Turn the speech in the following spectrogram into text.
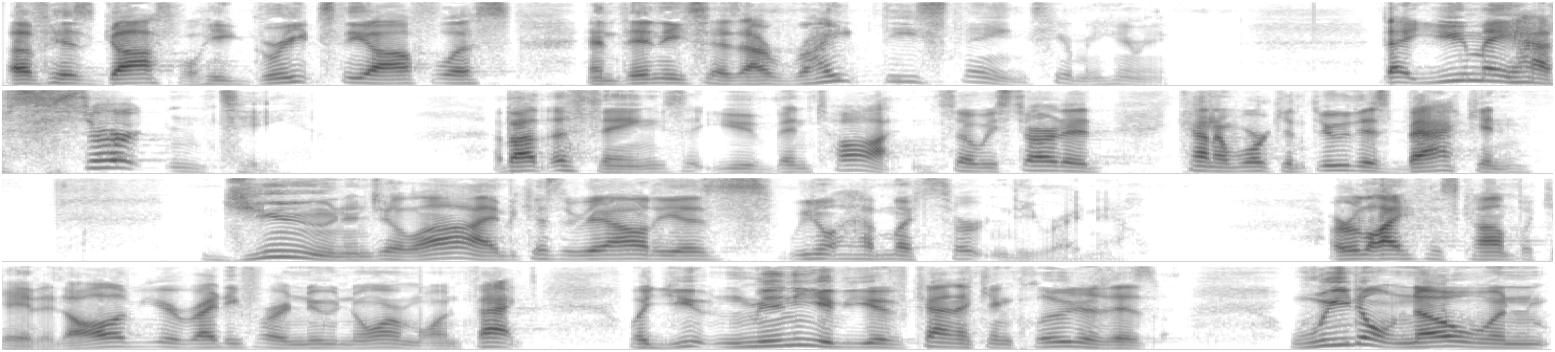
of his gospel. He greets Theophilus, and then he says, I write these things, hear me, hear me, that you may have certainty about the things that you've been taught. And so we started kind of working through this back in June and July because the reality is we don't have much certainty right now. Our life is complicated. All of you are ready for a new normal. In fact, what you, many of you have kind of concluded is we don't know when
